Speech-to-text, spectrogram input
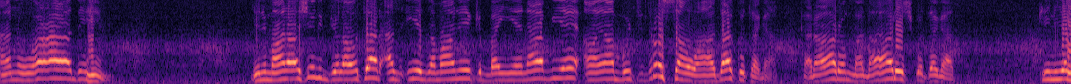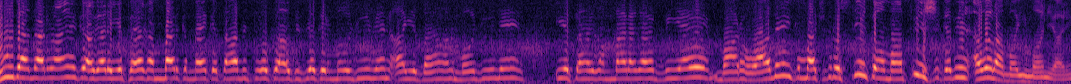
عن وعدهم یعنی معنی ہے کہ جلوتر از یہ زمانے کے بینہ بھی ہے آیا بوت درست وعدہ کو تگا قرار و مدارش کو تگا کین یہودہ در رہے ہیں کہ اگر یہ پیغمبر کہ میں کتاب تو کا ذکر موجود ہیں آئے بیان موجود ہیں یہ پیغمبر اگر بھی ہے مارو وعدے کہ مقصد رستی کو ماں پیش کبھی اولا ما ایمان یاری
